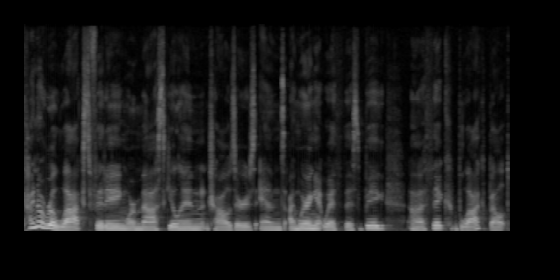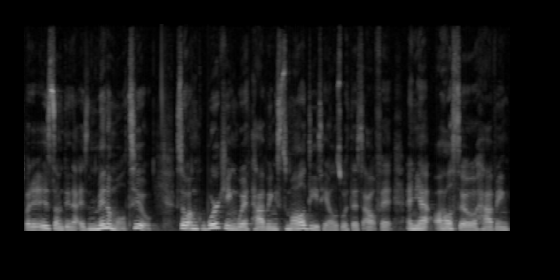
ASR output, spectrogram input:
kind of relaxed fitting, more masculine trousers, and I'm wearing it with this big, uh, thick black belt, but it is something that is minimal too. So I'm working with having small details with this outfit, and yet also having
